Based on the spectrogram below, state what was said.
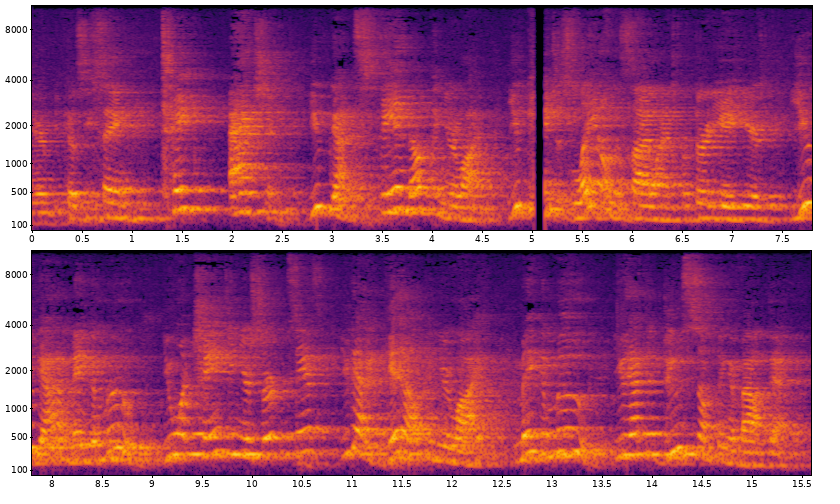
there because he's saying, Take action. You've got to stand up in your life. You can't just lay on the sidelines for 38 years. You got to make a move. You want change in your circumstance? You got to get up in your life, make a move. You have to do something about that.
